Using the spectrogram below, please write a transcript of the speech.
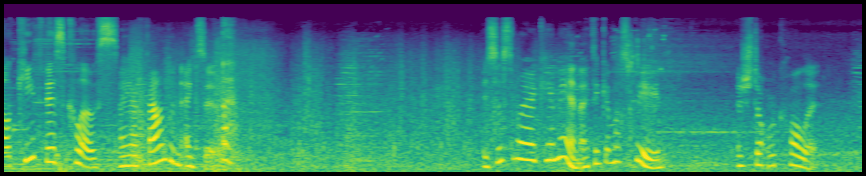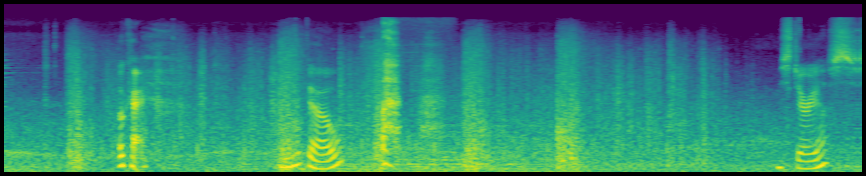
I'll keep this close. I have found an exit. Is this the way I came in? I think it must be. I just don't recall it. Okay. Here we go. Mysterious.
